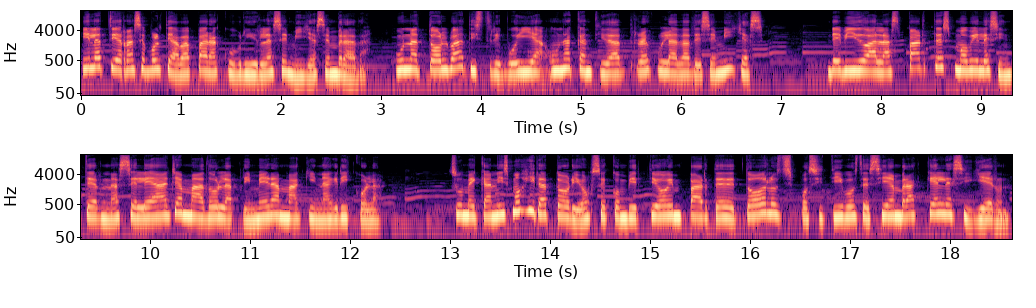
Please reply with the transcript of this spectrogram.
y la tierra se volteaba para cubrir la semilla sembrada. Una tolva distribuía una cantidad regulada de semillas. Debido a las partes móviles internas se le ha llamado la primera máquina agrícola. Su mecanismo giratorio se convirtió en parte de todos los dispositivos de siembra que le siguieron.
